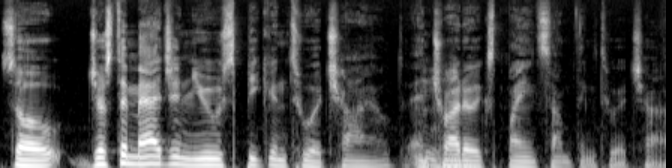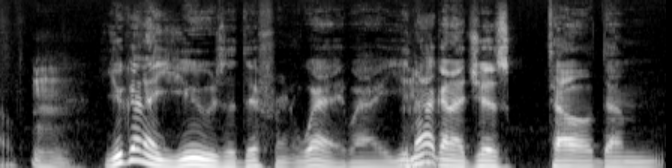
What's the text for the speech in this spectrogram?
so just imagine you speaking to a child and try Mhm. to explain something to a child. Mhm. You're gonna use a different way, right? You're not Mhm. gonna just tell them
